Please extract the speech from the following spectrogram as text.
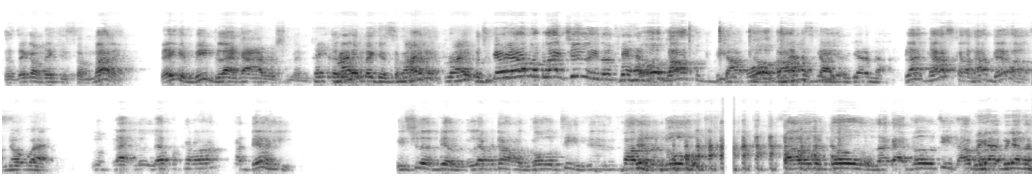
because they're going to make you some money. They can be black Irishmen because they're going to make you some money. Right, right. But you can't have no black cheerleader. Can't have- oh, God forbid. Got, oh, no, God mascot, forbid. forget about it. Black mascot, how dare us? No way. Little black leprechaun, how dare he? He should be a leprechaun with gold teeth. Follow the gold. Follow the gold. I got gold teeth. I'm We got we got a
